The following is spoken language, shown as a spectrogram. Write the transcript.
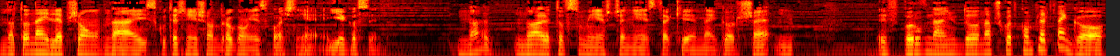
no to najlepszą, najskuteczniejszą drogą jest właśnie jego syn. No, no ale to w sumie jeszcze nie jest takie najgorsze w porównaniu do na przykład kompletnego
